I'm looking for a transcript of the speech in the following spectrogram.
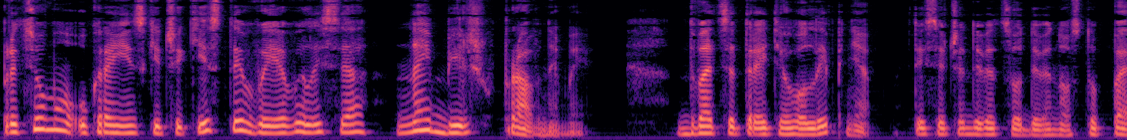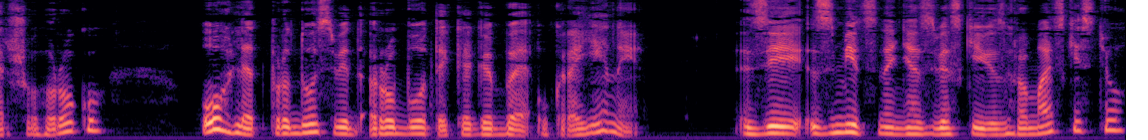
При цьому українські чекісти виявилися найбільш вправними. 23 липня 1991 року огляд про досвід роботи КГБ України зі зміцнення зв'язків із громадськістю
